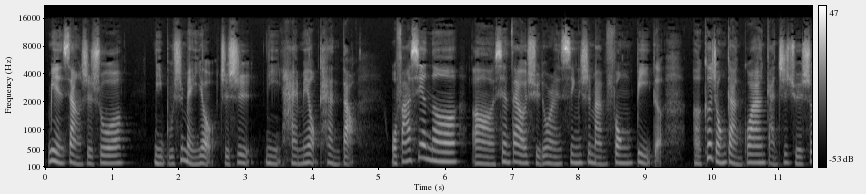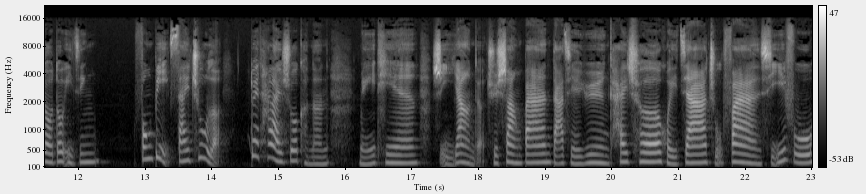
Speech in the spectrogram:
面向是说，你不是没有，只是你还没有看到。我发现呢，呃，现在有许多人心是蛮封闭的，呃，各种感官、感知、觉受都已经。封闭塞住了，对他来说，可能每一天是一样的，去上班、搭捷运、开车回家、煮饭、洗衣服，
